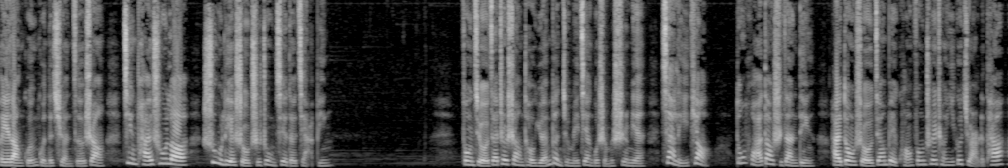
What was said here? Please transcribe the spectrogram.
黑浪滚滚的犬泽上，竟排出了数列手持重剑的甲兵。凤九在这上头原本就没见过什么世面，吓了一跳。东华倒是淡定，还动手将被狂风吹成一个卷儿的他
